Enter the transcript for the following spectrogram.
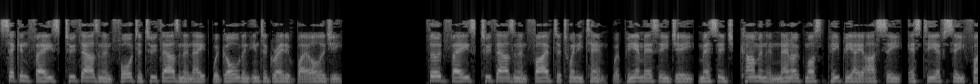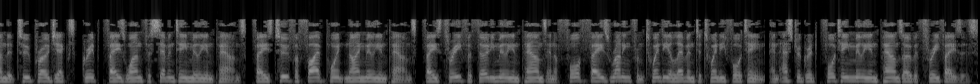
Second phase 2004 to 2008 were Gold and Integrative Biology. Third phase 2005 to 2010 were PMSEG Message, Carmen and NanoCMOS PPARC, STFC funded two projects, GRIP Phase 1 for £17 million, Phase 2 for £5.9 million, Phase 3 for £30 million and a fourth phase running from 2011 to 2014 and Astrogrid £14 million over three phases.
